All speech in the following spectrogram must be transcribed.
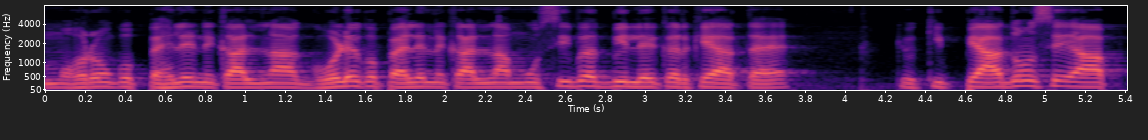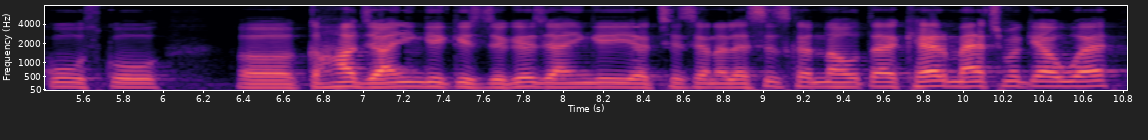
मोहरों को पहले निकालना, घोड़े को पहले निकालना मुसीबत भी लेकर के आता है, क्योंकि प्यादों से आपको उसको कहाँ जाएँगे, किस जगह जाएँगे, ये अच्छे से एनालिसिस करना होता है। खैर मैच में क्या हुआ है?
